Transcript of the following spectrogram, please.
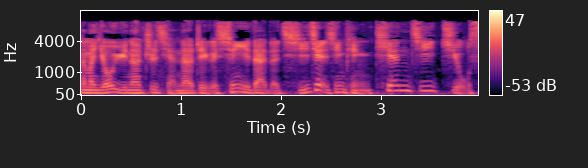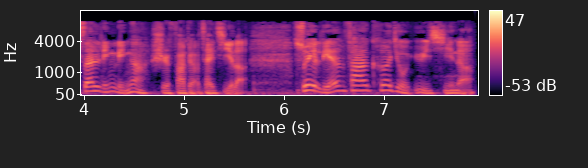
那么，由于呢，之前的这个新一代的旗舰新品天玑九三零零啊是发表在即了，所以联发科就预期呢，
